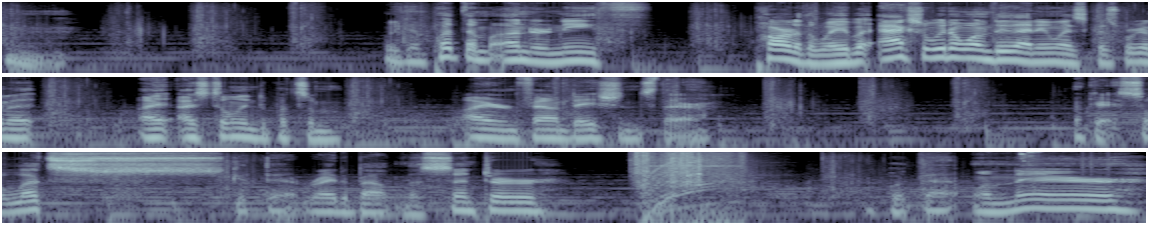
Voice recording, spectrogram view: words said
Hmm. We can put them underneath part of the way, but actually we don't want to do that anyways because we're going to... I still need to put some iron foundations there. Okay, so let's get that right about in the center. Put that one there.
